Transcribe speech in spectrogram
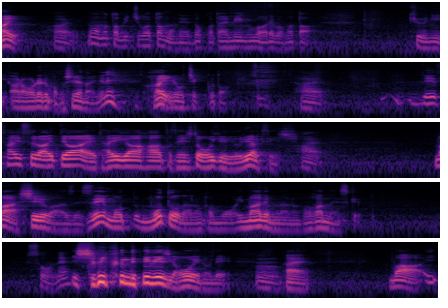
はい。はい。まあ、また道端もねどっかタイミングがあればまた急に現れるかもしれないんでね、はい。要チェックと、はい。で対する相手はえータイガーハート選手と荻生頼明選手。はい、まあシルバーズですね。元元なのかもう今でもなのか分かんないですけど。そうね、一緒に組んでるイメージが多いので。うん、はいまあい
